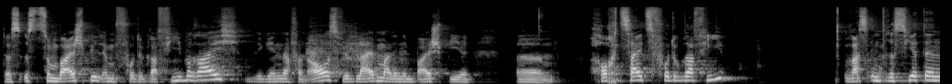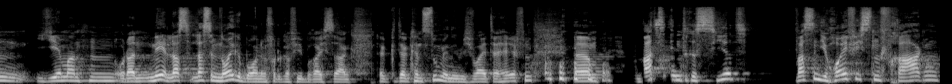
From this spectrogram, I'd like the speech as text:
Das ist zum Beispiel im Fotografiebereich. Wir gehen davon aus, wir bleiben mal in dem Beispiel ähm, Hochzeitsfotografie was interessiert denn jemanden oder nee, lass, lass im neugeborenen Fotografiebereich sagen, da, da kannst du mir nämlich weiterhelfen. ähm, was interessiert, was sind die häufigsten Fragen,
